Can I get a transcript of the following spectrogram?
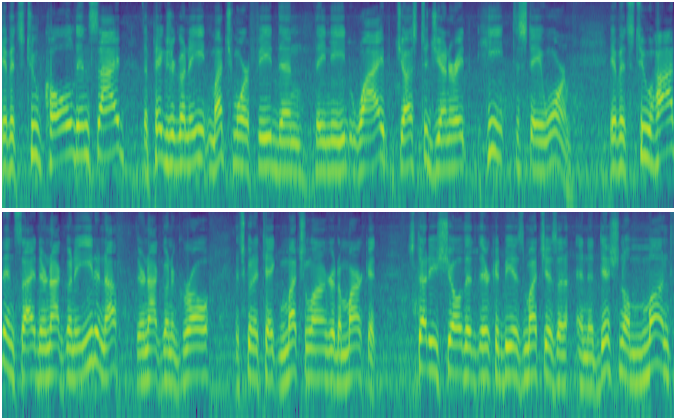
If it's too cold inside, the pigs are going to eat much more feed than they need. Why? Just to generate heat to stay warm. If it's too hot inside, they're not going to eat enough, they're not going to grow, it's going to take much longer to market. Studies show that there could be as much as a, an additional month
